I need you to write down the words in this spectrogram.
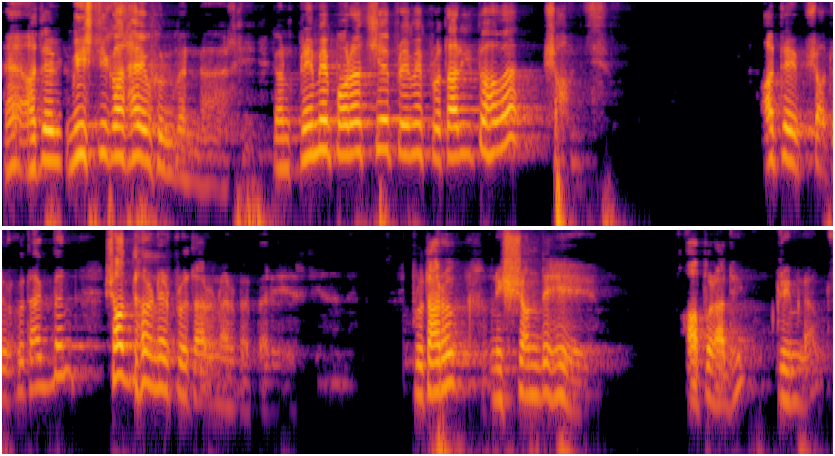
হ্যাঁ অতএব মিষ্টি কথাই ভুলবেন না আর কি। কারণ প্রেমে পড়াচ্ছে, প্রেমে প্রতারিত হওয়া সহজ। অতএব সতর্ক থাকবেন, সব ধরনের প্রতারণার ব্যাপারে। প্রতারক নিঃসন্দেহে অপরাধী ক্রিমিনালস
